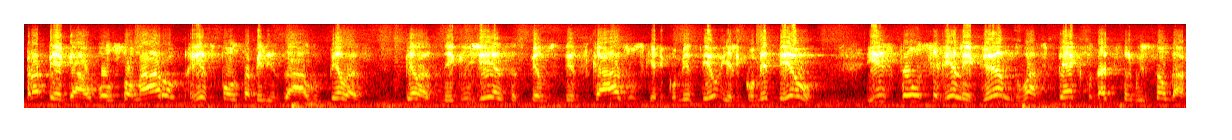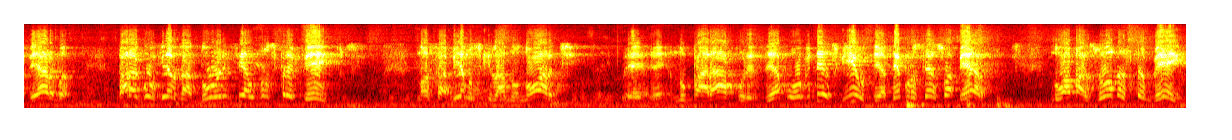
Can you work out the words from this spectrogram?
para pegar o Bolsonaro, responsabilizá-lo pelas, pelas negligências, pelos descasos que ele cometeu, e ele cometeu, e estão se relegando o aspecto da distribuição da verba para governadores e alguns prefeitos. Nós sabemos que lá no norte, é, é, no Pará, por exemplo, houve desvio, tem até processo aberto. No Amazonas também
